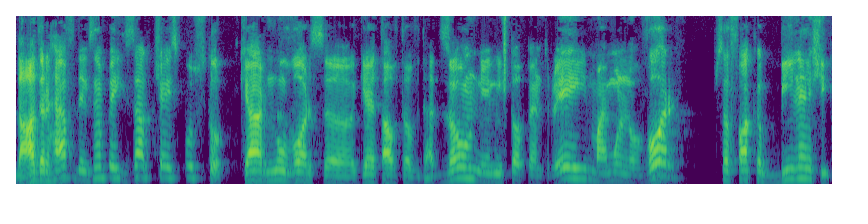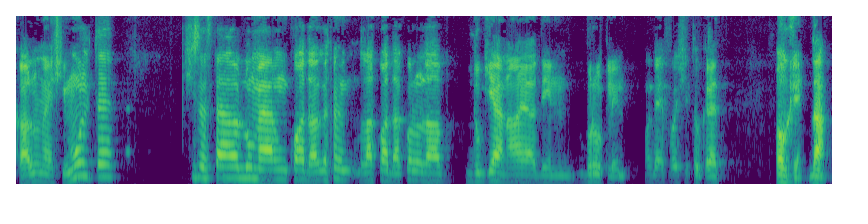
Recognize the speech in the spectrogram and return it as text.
The other half, de exemplu, exact ce ai spus tu. Chiar nu vor să get out of that zone, e mișto pentru ei, mai mult nu vor, să facă bine și ca lumea și multe și să stea lumea în coada, la coada acolo la Dughiana aia din Brooklyn, unde ai fost și tu, cred. Ok, da,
